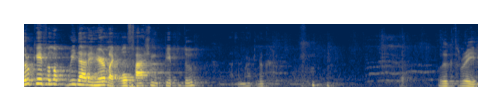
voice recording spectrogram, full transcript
it okay if I look, read out of here like old fashioned people do? Luke. Luke 3.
